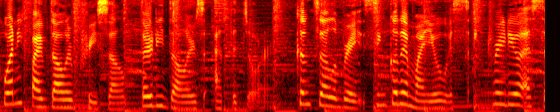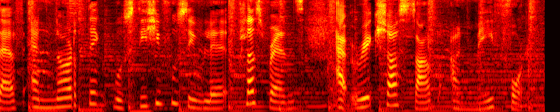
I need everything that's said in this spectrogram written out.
$25 pre-sale, $30 at the door. Come celebrate Cinco de Mayo with Psych Radio SF and Norte Bostichi Fussible plus friends at Rickshaw Stop on May 4th.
